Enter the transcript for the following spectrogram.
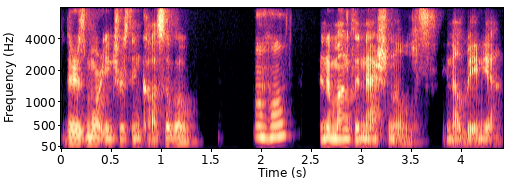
there's more interest in Kosovo mm-hmm. and among the nationals in Albania.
